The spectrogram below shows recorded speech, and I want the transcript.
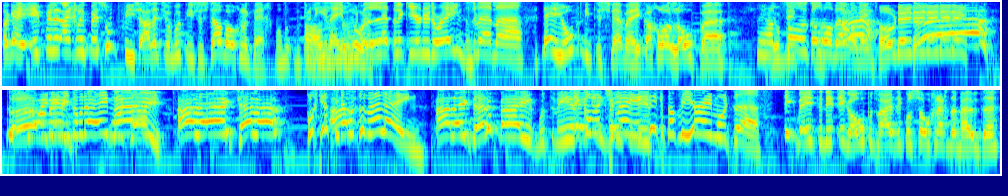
Oké, ik vind het eigenlijk best wel vies, Alex. We moeten hier zo snel mogelijk weg. We, kunnen Oh hier nee, we moeten letterlijk hier nu doorheen zwemmen. Nee, je hoeft niet te zwemmen. Je kan gewoon lopen. Ja, hoeft zal niet- ook allemaal wel. Oh nee, Ah. oh nee, nee, nee, nee, nee. Ah, Eh, stroming. ik weet niet dat we daarheen moeten. Nee! Alex, help! Wacht, Jessie, Ah. daar moeten we wel heen. Alex, help mij! Moeten we hierheen? Ik kom met je mee. Ik denk dat we hierheen moeten. Ik weet het niet. Ik hoop het maar. Ik wil zo graag naar buiten.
